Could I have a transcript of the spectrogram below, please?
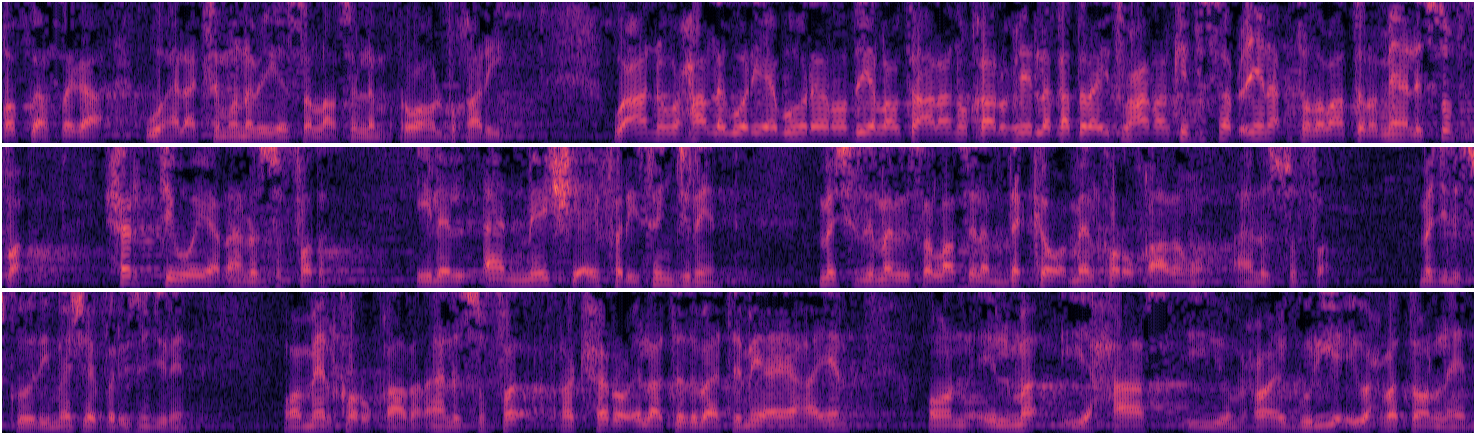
qofka asaga wuu halaagsamo nabiga sal slam rawahu lbuhaariy wacanhu waxaa laga wariyay abu hurayra radi allahu tacala anhu qala wuxu laqad ra'aytu waxaan arkay sabciina. Toddobaatan oo min ahli sufa xirti weeyaan ahli sufada ila alaan meeshii ay fadhiisan jireen. Masjidka nabiga sal slam dakawa meel kor u qaadan wa ahlu sufa majliskoodii meesha ay fadhiisan jireen. Waa meel kor u qaadan. Ahlu sufa rag xero ilaa toddobaatamiya ay ahaayeen oon ilmo iyo xaas iyo mxuu gurye iyo waxba toon lahayn.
